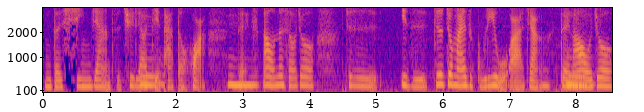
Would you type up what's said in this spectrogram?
你的心这样子去了解他的话。嗯、对，然后我那时候就就是。一直就是舅妈一直鼓励我啊，这样对，然后我就、嗯、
